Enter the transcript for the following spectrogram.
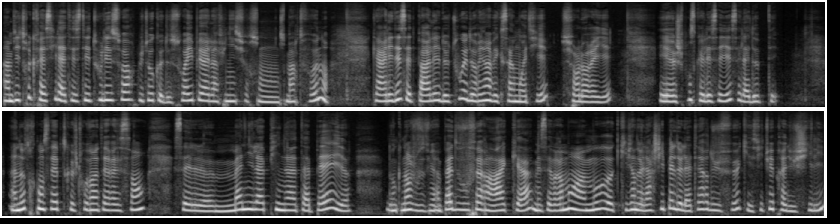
un petit truc facile à tester tous les soirs plutôt que de swiper à l'infini sur son smartphone, car l'idée c'est de parler de tout et de rien avec sa moitié sur l'oreiller, et euh, je pense que l'essayer c'est l'adopter. Un autre concept que je trouve intéressant, c'est le Manila Pina Tapei. Donc non, je ne viens pas de vous faire un haka, mais c'est vraiment un mot qui vient de l'archipel de la Terre du Feu, qui est situé près du Chili,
